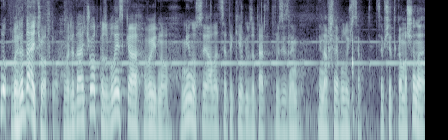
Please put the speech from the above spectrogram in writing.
Ну, виглядає чітко. Виглядає чітко, зблизька видно мінуси, але це такі руль затерти, друзі, з ним інакше не вийде. Це взагалі така машина,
